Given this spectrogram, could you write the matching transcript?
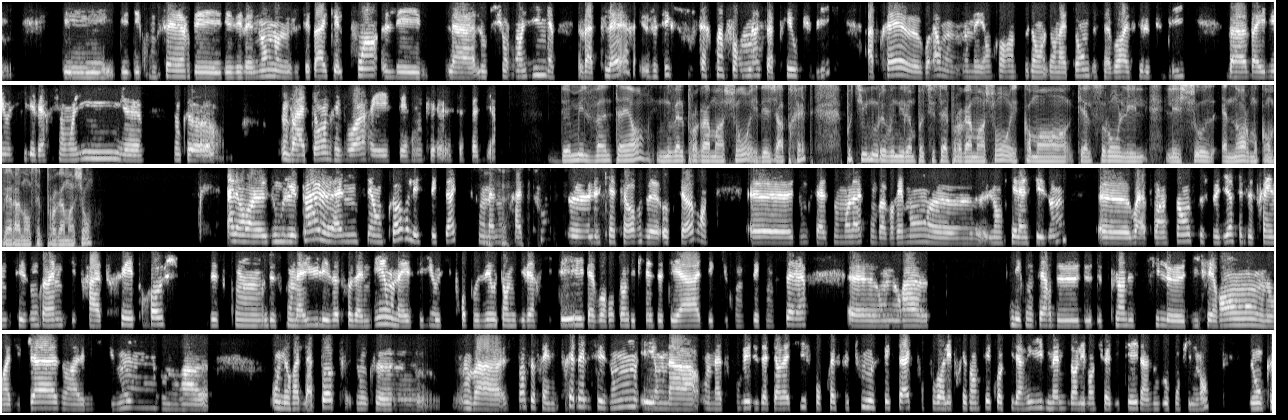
des, des, concerts, des, des événements. Je ne sais pas à quel point les l'option en ligne va plaire. Je sais que sous certains formats, ça plaît au public. Après, euh, voilà, on, on, est encore un peu dans, dans l'attente de savoir est-ce que le public va, va aimer aussi les versions en ligne. Donc, euh, on va attendre et voir et espérons que ça se passe bien. 2021, une nouvelle programmation est déjà prête. Peux-tu nous revenir un peu sur cette programmation et comment, quelles seront les, les choses énormes qu'on verra dans cette programmation? Alors, euh, donc je vais pas euh, annoncer encore les spectacles, qu'on annoncera tous euh, le 14 octobre. donc c'est à ce moment-là qu'on va vraiment lancer la saison. voilà, pour l'instant, ce que je peux dire, c'est que ce sera une saison quand même qui sera très proche de ce qu'on de ce qu'on a eu les autres années. On a essayé aussi de proposer autant de diversité, d'avoir autant des pièces de théâtre, des, des concerts. on aura des concerts de, de, de, plein de styles euh, différents. On aura du jazz, on aura la musique du monde, on aura euh, on aura de la pop. Donc euh, on va, je pense que ce sera une très belle saison et on a on a trouvé des alternatives pour presque tous nos spectacles pour pouvoir les présenter quoi qu'il arrive, même dans l'éventualité d'un nouveau confinement. Donc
